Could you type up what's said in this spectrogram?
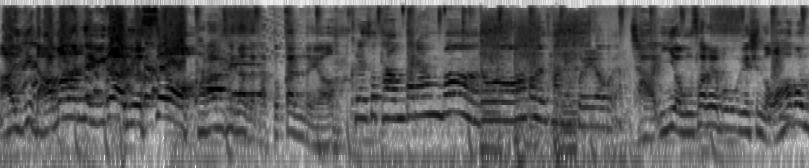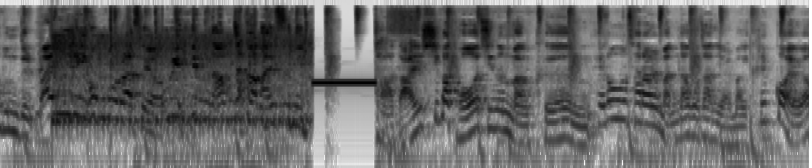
아 이게 나만 한 얘기가 아니었어. 사람 생각은 다 똑같네요. 그래서 다음 달에 한번 너 학원을 다녀보려고요. 자, 이 영상을 보고 계신 어학원 분들 빨리 홍보를 하세요. 우리는 남자가 많습니다. 자, 날씨가 더워지는 만큼 새로운 사람을 만나고자 하는 열망이 클 거예요.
